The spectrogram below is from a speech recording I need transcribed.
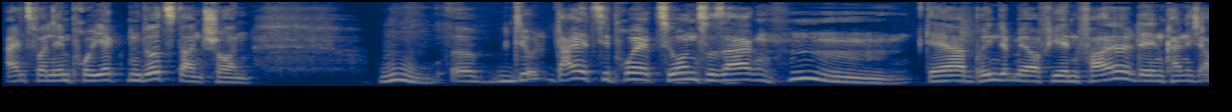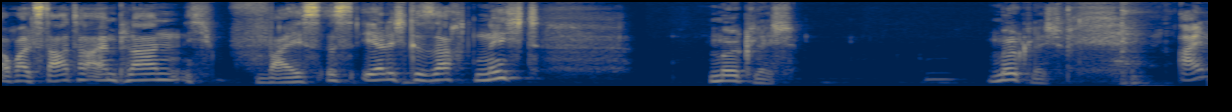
eins von den Projekten wird's dann schon uh, äh, da jetzt die Projektion zu sagen, hm, der bringt mir auf jeden Fall, den kann ich auch als Starter einplanen. Ich weiß es ehrlich gesagt nicht. Möglich. Möglich. Ein,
